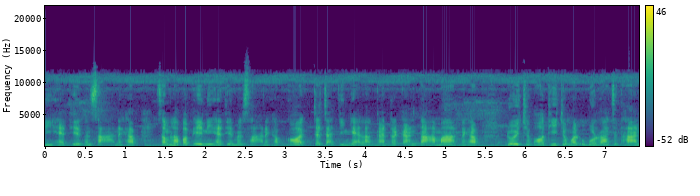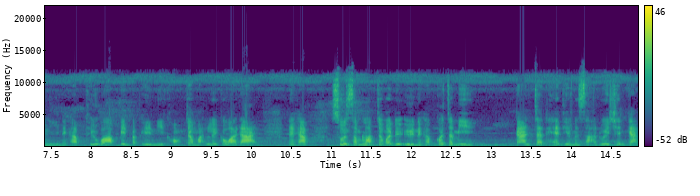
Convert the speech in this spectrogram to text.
ณีแห่เทียนพรรษานะครับสำหรับประเพณีแห่เทียนพรรษานะครับก็จะจัดยิ่งใหญ่ลังการตระการตามากนะครับ โดยเฉพาะที่จังหวัดอุบลราชธานีนะครับ ถือว่าเป็นประเพณีของจังหวัดเลยก็ว่าได้นะครับ ส่วนสำหรับจังหวัดอื่นๆนะครับก็จะมีการจัดแห่เทียนพรรษาด้วยเช่นกัน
